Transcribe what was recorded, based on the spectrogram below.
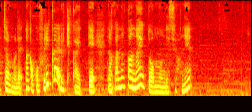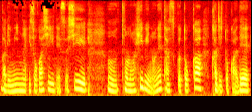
っちゃうのでなんかこう振り返る機会ってなかなかないと思うんですよね。ぱりみんな忙しいですし、うん、その日々のねタスクとか家事とかで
